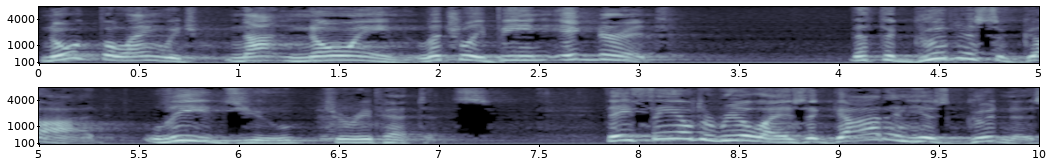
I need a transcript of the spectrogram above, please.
Note the language, not knowing, literally being ignorant, that the goodness of God leads you to repentance. They fail to realize that God, in his goodness,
